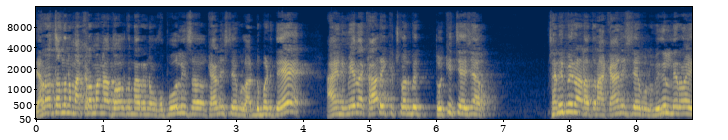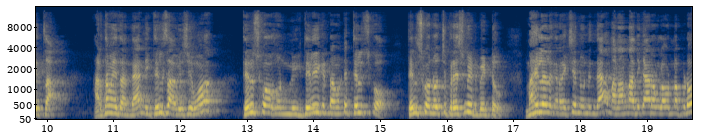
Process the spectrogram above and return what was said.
ఎర్రచందనం అక్రమంగా తోలుతున్నారని ఒక పోలీసు కానిస్టేబుల్ అడ్డుపడితే ఆయన మీద కారు ఎక్కించుకొని పోయి తొక్కిచ్చేశారు. చనిపోయినాడు అతను ఆ కానిస్టేబుల్. విధులు నిర్వహించా అర్థమవుతుందా నీకు తెలుసా ఆ విషయము? తెలుసుకోకుండా నీకు తెలియకుండా ఉంటే తెలుసుకో. తెలుసుకొని వచ్చి ప్రెస్ మీట్ పెట్టు. మహిళలకు రక్షణ ఉండిందా? మన అన్న అధికారంలో ఉన్నప్పుడు?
